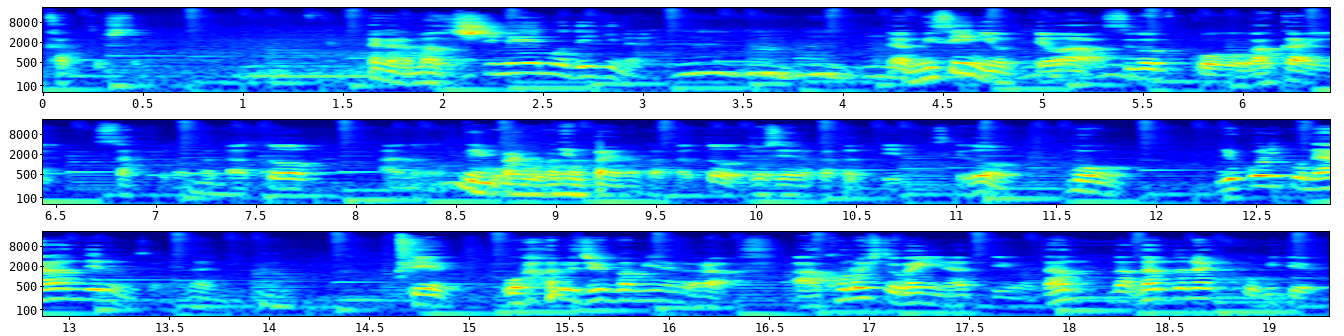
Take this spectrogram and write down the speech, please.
カットしてもらうだからまず指名もできない。うんうんうんだから店によってはすごくこう若いスタッフの方とあの年配の方。年配の方と女性の方っているんですけどもう横にこう並んでるんですよね何人か。で終わる順番見ながらあこの人がいいなっていうのをなんななんとなくこう見て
